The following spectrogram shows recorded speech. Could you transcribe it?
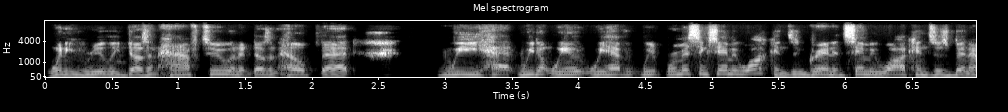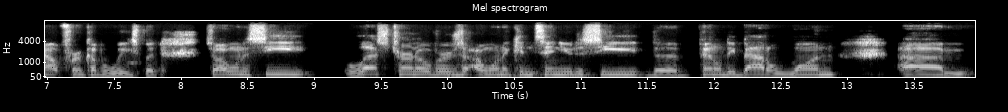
when he really doesn't have to, and it doesn't help that we had we don't we we have we, we're missing Sammy Watkins, and granted, Sammy Watkins has been out for a couple weeks, but so I want to see less turnovers. I want to continue to see the penalty battle won. Um,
